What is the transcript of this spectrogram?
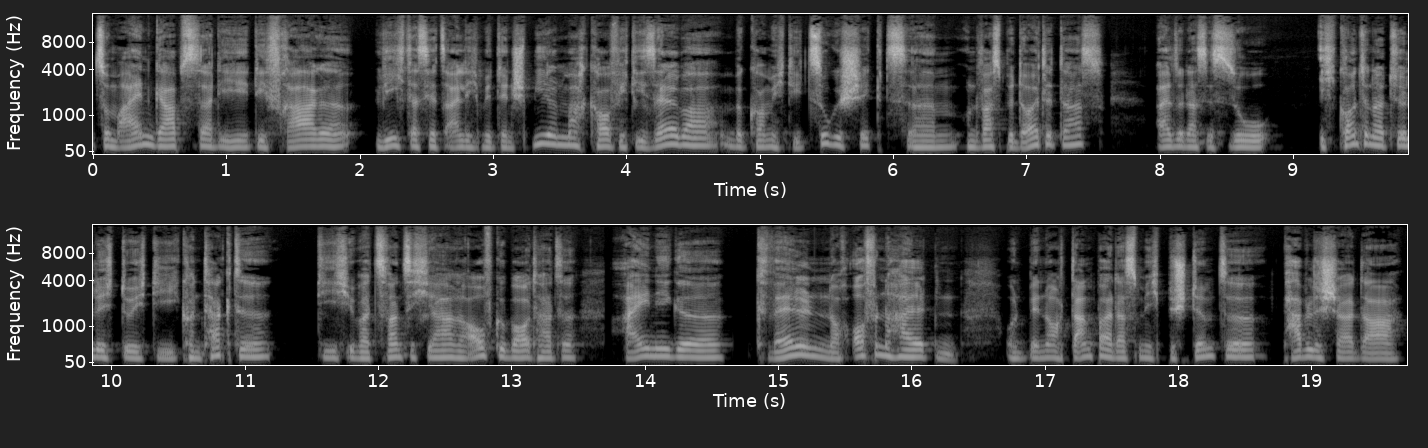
Zum einen gab es da die, die Frage, wie ich das jetzt eigentlich mit den Spielen mache. Kaufe ich die selber? Bekomme ich die zugeschickt? Ähm, und was bedeutet das? Also das ist so, ich konnte natürlich durch die Kontakte, die ich über 20 Jahre aufgebaut hatte, einige Quellen noch offen halten und bin auch dankbar, dass mich bestimmte Publisher da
